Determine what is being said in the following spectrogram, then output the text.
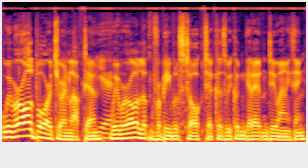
We were all bored during lockdown. Yeah. We were all looking for people to talk to because we couldn't get out and do anything.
